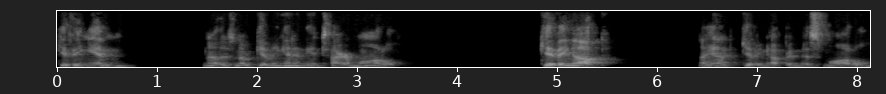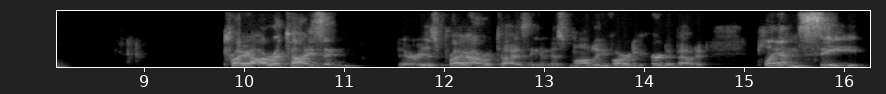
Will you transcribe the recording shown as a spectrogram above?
giving in. No, there's no giving in in the entire model. Giving up? No, you're not giving up in this model. Prioritizing, there is prioritizing in this model. You've already heard about it. Plan C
